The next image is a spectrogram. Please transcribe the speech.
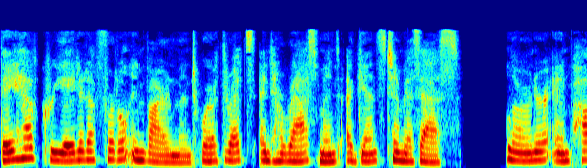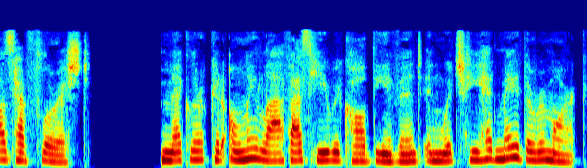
They have created a fertile environment where threats and harassment against MSS. Lerner and Paz have flourished. Meckler could only laugh as he recalled the event in which he had made the remark,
